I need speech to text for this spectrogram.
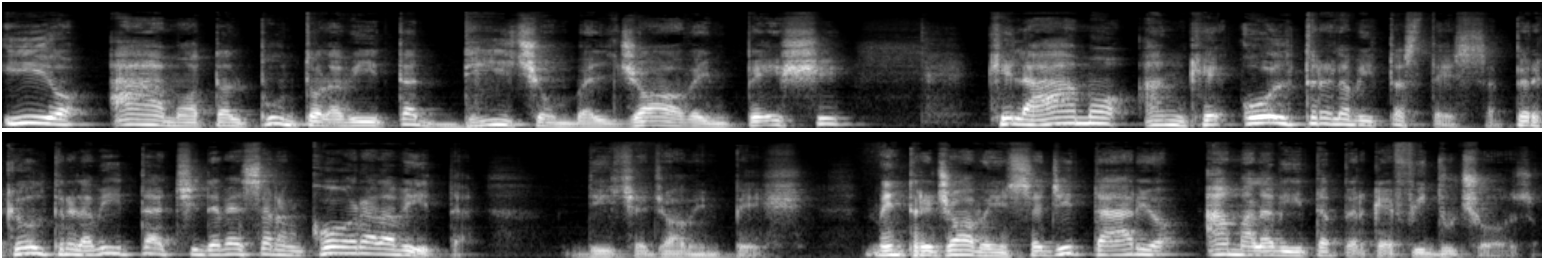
Io amo a tal punto la vita, dice un bel Giove in pesci, che la amo anche oltre la vita stessa, perché oltre la vita ci deve essere ancora la vita, dice Giove in pesci. Mentre Giove in Sagittario ama la vita perché è fiducioso.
